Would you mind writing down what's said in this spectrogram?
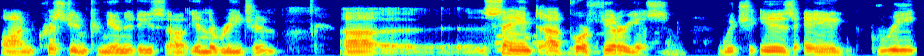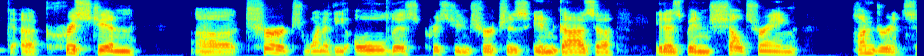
on Christian communities uh, in the region. Uh, Saint Porphyrius, which is a Greek uh, Christian uh, church, one of the oldest Christian churches in Gaza. It has been sheltering hundreds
